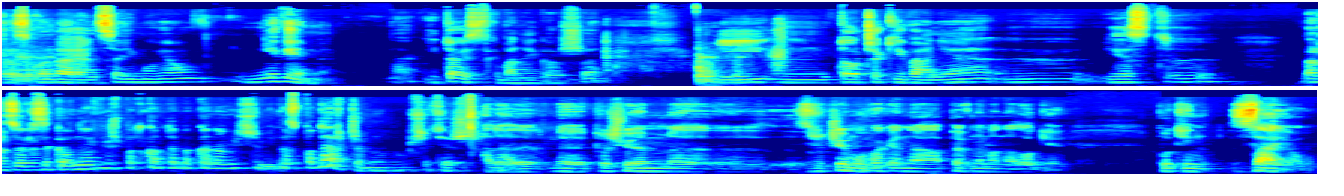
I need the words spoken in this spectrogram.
rozkłada ręce i mówią, nie wiemy. Tak? I to jest chyba najgorsze. I mm, to oczekiwanie y, jest y, bardzo ryzykowne również pod kątem ekonomicznym i gospodarczym. Przecież Ale e, prosiłem, zwróciłem uwagę na pewną analogię. Putin zajął,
